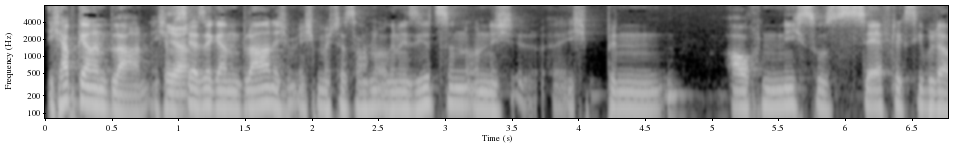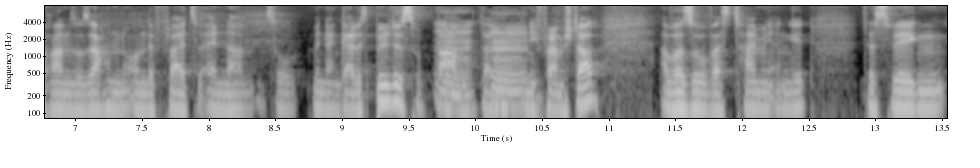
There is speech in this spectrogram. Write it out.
ich habe gerne einen Plan. Ich habe Ja. sehr, sehr gerne einen Plan. Ich, ich möchte, dass Sachen organisiert sind und ich, ich bin auch nicht so sehr flexibel daran, so Sachen on the fly zu ändern. So, wenn da ein geiles Bild ist, so bam, Mhm. dann Mhm. bin ich voll am Start. Aber so, was Timing angeht, deswegen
